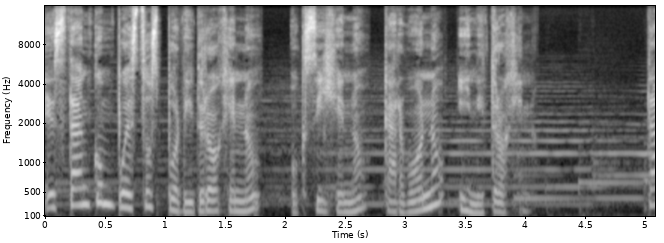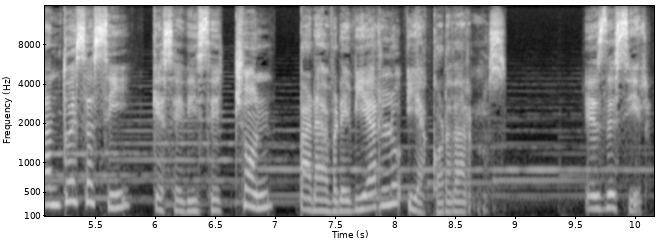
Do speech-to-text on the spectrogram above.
están compuestos por hidrógeno, oxígeno, carbono y nitrógeno. Tanto es así que se dice chon para abreviarlo y acordarnos. Es decir,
